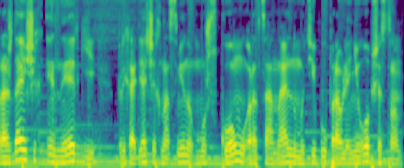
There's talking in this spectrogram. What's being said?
рождающих энергии, приходящих на смену мужскому рациональному типу управления обществом.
